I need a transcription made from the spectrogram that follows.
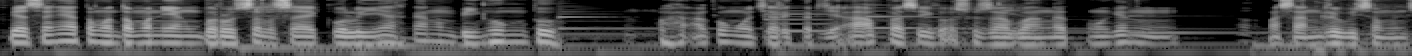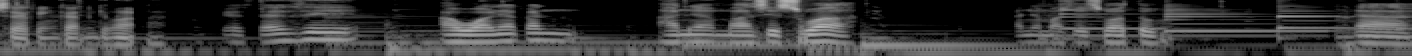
biasanya teman-teman yang baru selesai kuliah kan bingung tuh wah aku mau cari kerja apa sih kok susah Iya. banget mungkin. Mas Andri bisa men-sharingkan gimana? Oke, saya sih awalnya kan hanya mahasiswa, hanya mahasiswa tuh. Nah,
